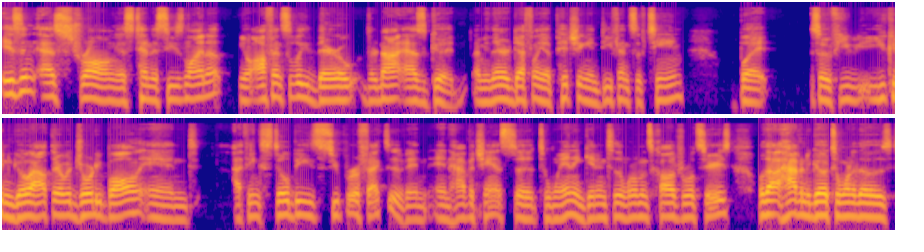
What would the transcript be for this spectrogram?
isn't as strong as Tennessee's lineup. You know, offensively, they're they're not as good. I mean, they're definitely a pitching and defensive team, but so if you you can go out there with Jordy Bahl and I think still be super effective and and have a chance to to win and get into the Women's College World Series without having to go to one of those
